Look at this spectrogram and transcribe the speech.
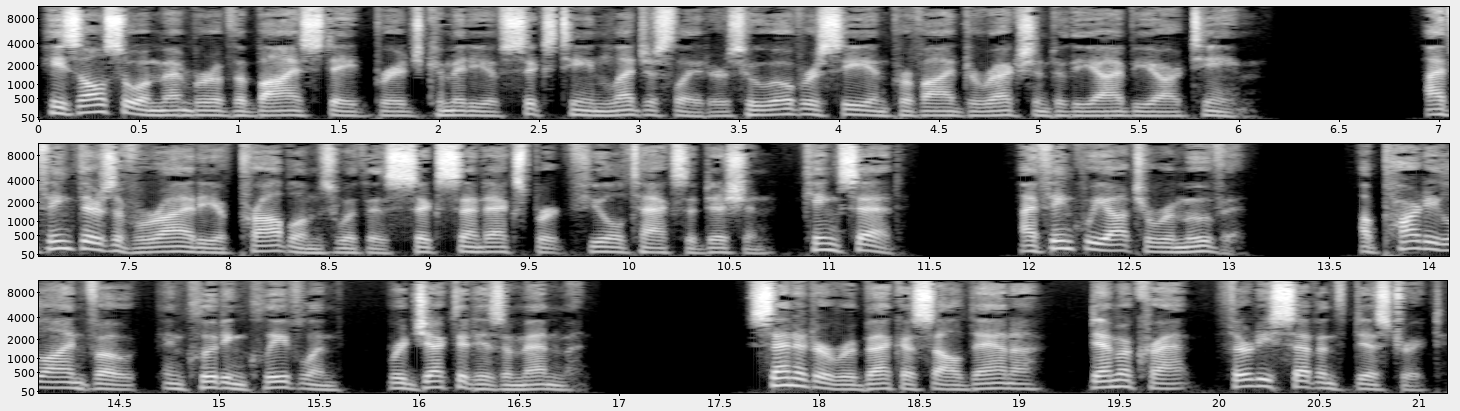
He's also a member of the Bi State Bridge Committee of 16 legislators who oversee and provide direction to the IBR team. I think there's a variety of problems with this 6 cent expert fuel tax addition, King said. I think we ought to remove it. A party line vote, including Cleveland, rejected his amendment. Senator Rebecca Saldana, Democrat, 37th District,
